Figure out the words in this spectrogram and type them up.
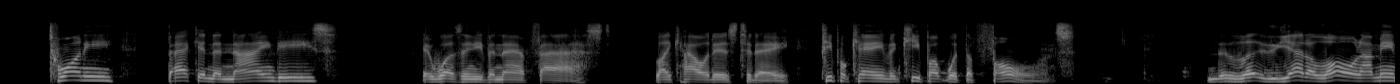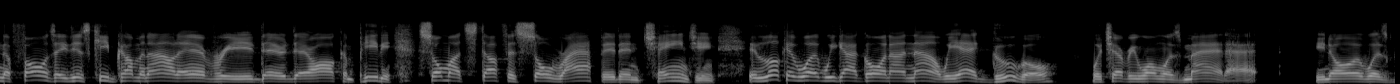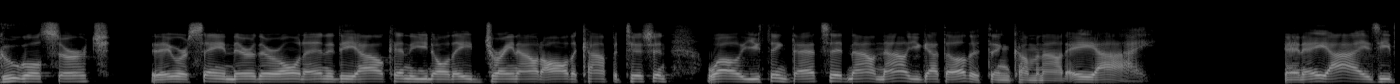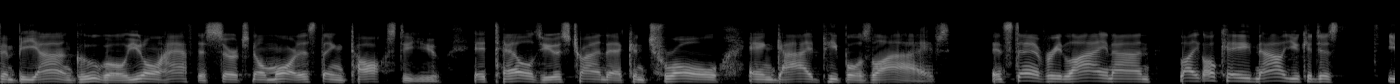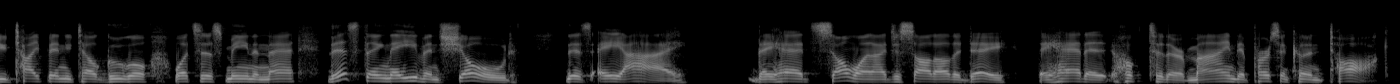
20 back in the 90s. It wasn't even that fast like how it is today. People can't even keep up with the phones yet alone i mean the phones they just keep coming out every they're they're all competing. So much stuff is so rapid and changing. And look at what we got going on now. We had google which everyone was mad at. You know it was google search. They were saying they're their own entity. How can you know they drain out all the competition? Well you think that's it now? Now you got the other thing coming out ai and AI is even beyond Google. You don't have to search no more. This thing talks to you. It tells you it's trying to control and guide people's lives. Instead of relying on like, okay, now you could just you type in, you tell Google what's this mean and that. This thing they even showed this AI. They had someone I just saw the other day. They had it hooked to their mind. The person couldn't talk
